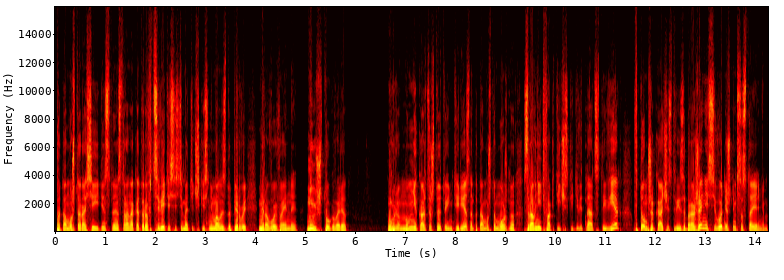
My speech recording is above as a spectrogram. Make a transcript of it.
потому что Россия единственная страна, которая в цвете систематически снималась до Первой мировой войны. Ну и что, говорят? Мы говорим, ну, мне кажется, что это интересно, потому что можно сравнить фактически 19 век в том же качестве изображения с сегодняшним состоянием.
